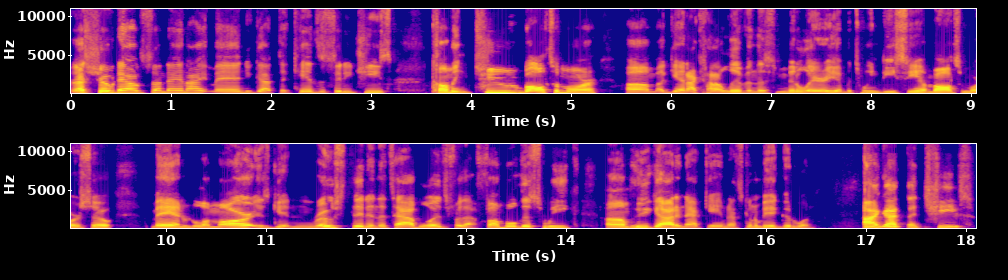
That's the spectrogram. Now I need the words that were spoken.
that showdown Sunday night, man. You got the Kansas City Chiefs coming to Baltimore. Um, again, I kind of live in this middle area between DC and Baltimore, so man, Lamar is getting roasted in the tabloids for that fumble this week. Um, who you got in that game? That's going to be a good one. I got the Chiefs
